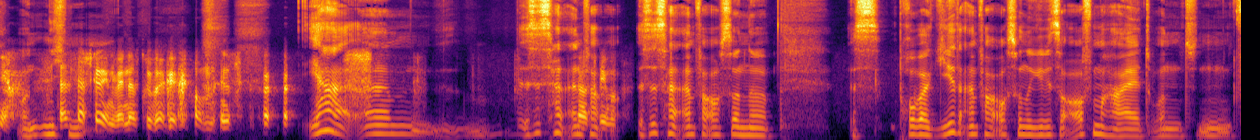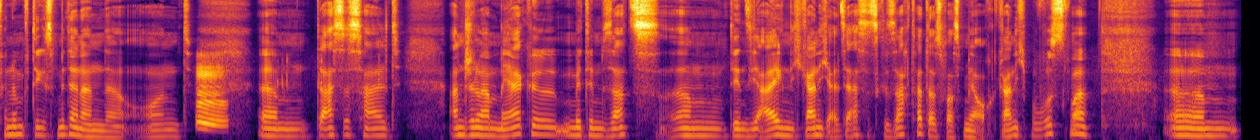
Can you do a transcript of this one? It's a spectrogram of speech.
Ja, Und nicht das ist ja schön, wenn das drüber gekommen ist. Ja, ähm, es ist halt einfach, es ist halt einfach auch so eine, es propagiert einfach auch so eine gewisse Offenheit und ein vernünftiges Miteinander. Und Hm. ähm, das ist halt Angela Merkel mit dem Satz, ähm, den sie eigentlich gar nicht als erstes gesagt hat, das was mir auch gar nicht bewusst war, ähm,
